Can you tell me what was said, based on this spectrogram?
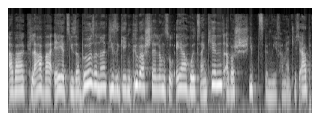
Aber klar war er jetzt dieser Böse, ne? Diese Gegenüberstellung, so er holt sein Kind, aber schiebt's irgendwie vermeintlich ab.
